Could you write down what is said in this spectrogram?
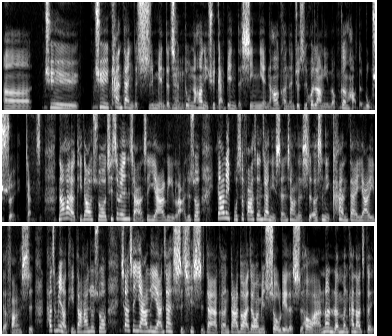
呃，去。去看待你的失眠的程度，然后你去改变你的心念，然后可能就是会让你能更好的入睡这样子。然后还有提到说，其实这边是讲的是压力啦，就是说压力不是发生在你身上的事，而是你看待压力的方式。他这边有提到，他就说，像是压力啊，在石器时代啊，可能大家都还在外面狩猎的时候啊，那人们看到这个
